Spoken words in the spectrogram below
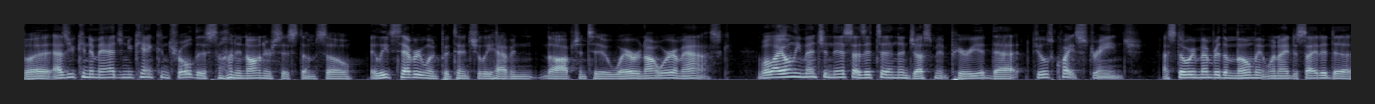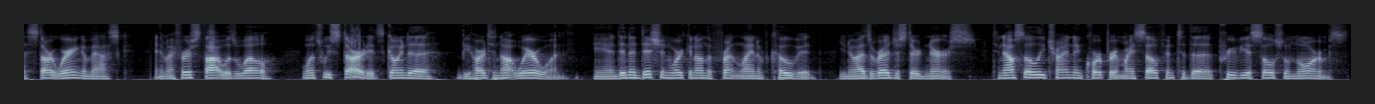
But as you can imagine, you can't control this on an honor system, so it leads to everyone potentially having the option to wear or not wear a mask. Well, I only mention this as it's an adjustment period that feels quite strange. I still remember the moment when I decided to start wearing a mask, and my first thought was, well, once we start, it's going to be hard to not wear one. And in addition, working on the front line of COVID, you know, as a registered nurse, to now slowly trying to incorporate myself into the previous social norms.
